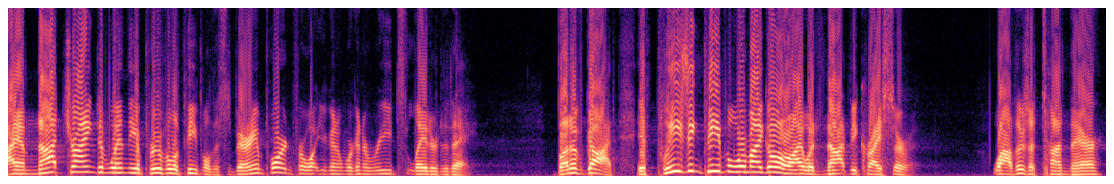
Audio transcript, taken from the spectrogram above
I am not trying to win the approval of people. This is very important for what you're gonna, we're going to read later today. But of God. If pleasing people were my goal, I would not be Christ's servant. Wow, there's a ton there.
